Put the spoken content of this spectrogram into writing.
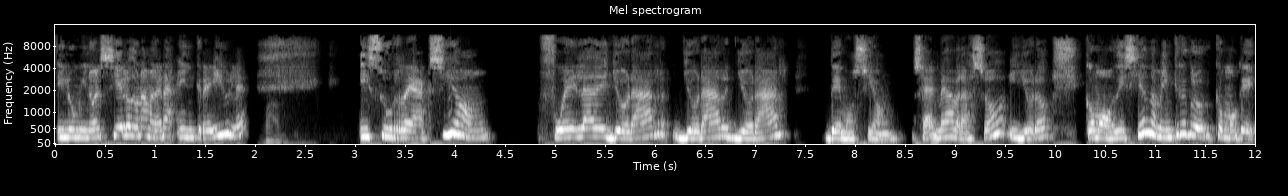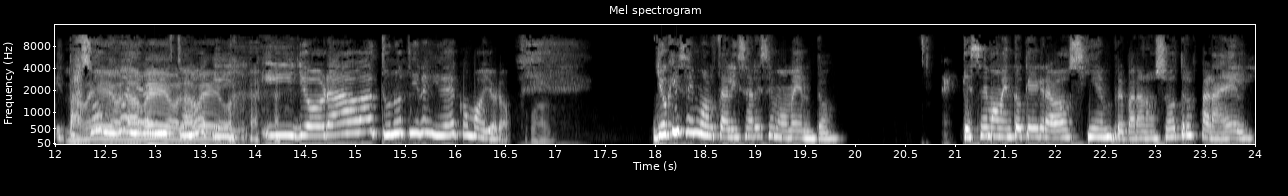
iluminó el cielo de una manera increíble. Y su reacción fue la de llorar, llorar, llorar de emoción. O sea, él me abrazó y lloró como diciéndome increíble, como que pasó, Y, lloraba, tú no tienes idea de cómo lloró. Yo quise inmortalizar ese momento, que ese momento que he grabado siempre para nosotros, para él,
